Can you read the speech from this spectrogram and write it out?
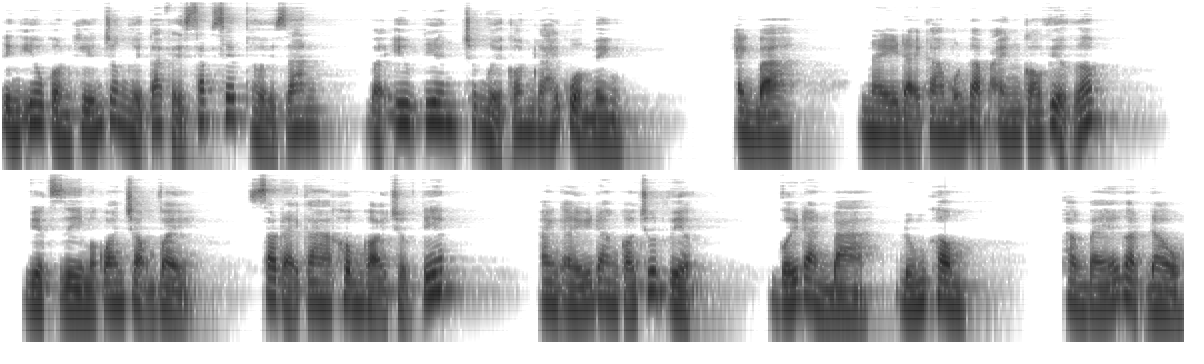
Tình yêu còn khiến cho người ta phải sắp xếp thời gian và ưu tiên cho người con gái của mình. Anh ba, nay đại ca muốn gặp anh có việc gấp. Việc gì mà quan trọng vậy? Sao đại ca không gọi trực tiếp? Anh ấy đang có chút việc. Với đàn bà, đúng không? Thằng bé gật đầu.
